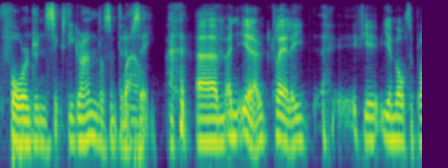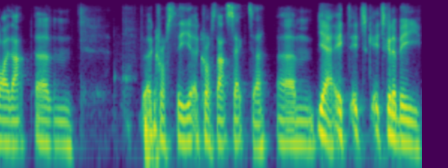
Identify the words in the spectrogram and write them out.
460 grand or something wow. obscene. um, and you know, clearly, if you you multiply that um, across the across that sector, um, yeah, it, it's it's going to be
